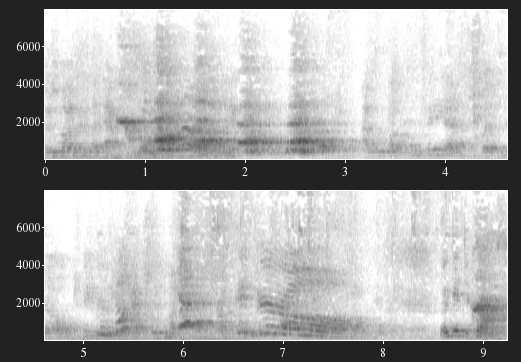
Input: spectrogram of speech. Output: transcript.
There's a lot of people that ask me. I would love to say yes, but no, because it's actually much more Good girl. Go get your crumbs. Here. How about there? That one? Okay. Put 'em there. Good job. And then I also sent her these yesterday. Good job. I convinced her dog to listen Very and good. they're gonna post her pictures. So I'm at two for two on them being like, Here we go. Yes. and the Good fact that they're girl. gonna sit in the basket is like, Very nice. Can you I sit?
